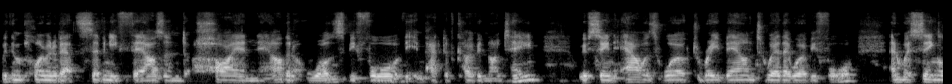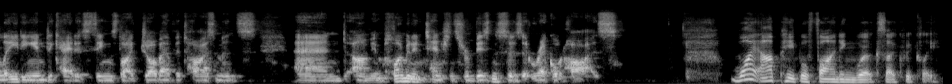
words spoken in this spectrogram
with employment about 70,000 higher now than it was before the impact of COVID 19. We've seen hours worked rebound to where they were before, and we're seeing leading indicators, things like job advertisements and um, employment intentions from businesses at record highs. Why are people finding work so quickly?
